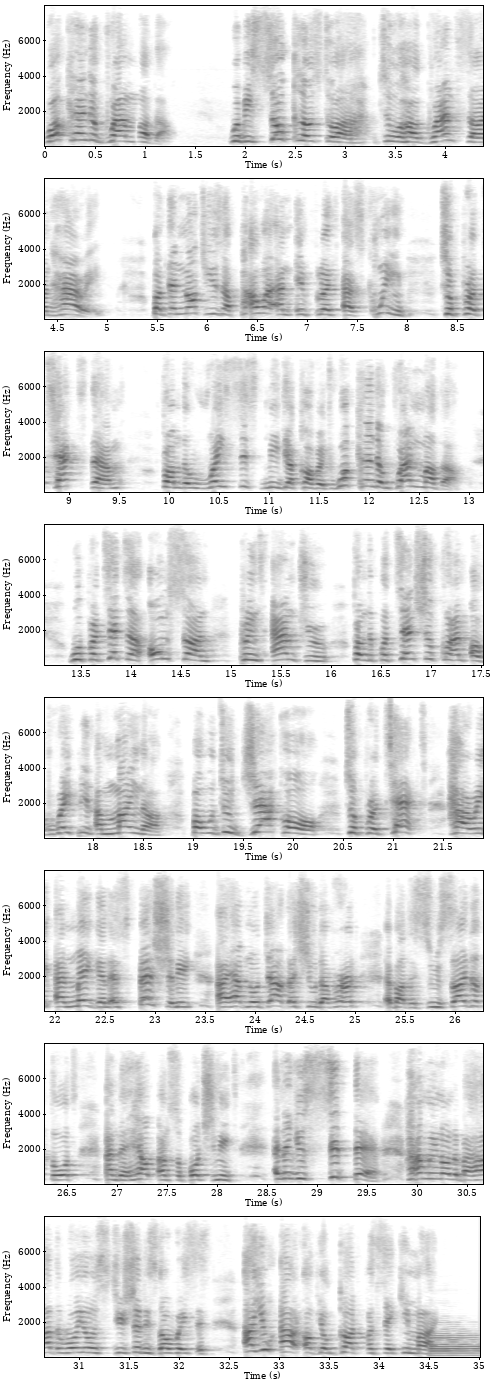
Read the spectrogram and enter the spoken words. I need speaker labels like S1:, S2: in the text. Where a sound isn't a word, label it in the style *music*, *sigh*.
S1: What kind of grandmother will be so close to her to her grandson Harry, but then not use her power and influence as queen to protect them from the racist media coverage? What kind of grandmother will protect her own son, Prince Andrew, from the potential crime of raping a minor, but will do jack all to protect Harry and Meghan, especially, I have no doubt that she would have heard about the suicidal thoughts and the help and support she needs. And then you sit there hammering on about how the royal institution is not racist. Are you out of your God-forsaken mind?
